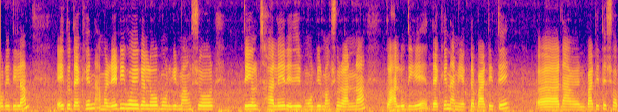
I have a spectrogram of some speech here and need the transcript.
করে দিলাম। এই তো দেখেন, আমার রেডি হয়ে গেল মুরগির মাংস তেল ঝালের, এই মুরগির মাংস রান্না। তো আলু দিয়ে দেখেন, আমি একটা বাটিতে বাটিতে সব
